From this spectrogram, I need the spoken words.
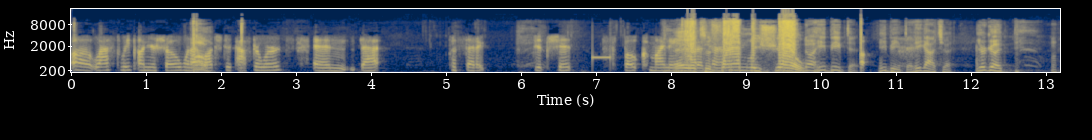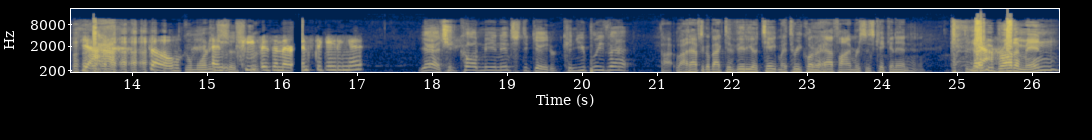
Uh, last week on your show when I Oh. watched it afterwards, and that pathetic dipshit spoke my name Hey, out it's of a turn. family show. No, he beeped it. He beeped it. He got you. You're good. Yeah. So Good morning, and sister. Chief is in there instigating it. Yeah, she called me an instigator. Can you believe that? Uh, I'd have to go back to videotape. My three quarter Halfheimers is kicking in. the guy who brought him in,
